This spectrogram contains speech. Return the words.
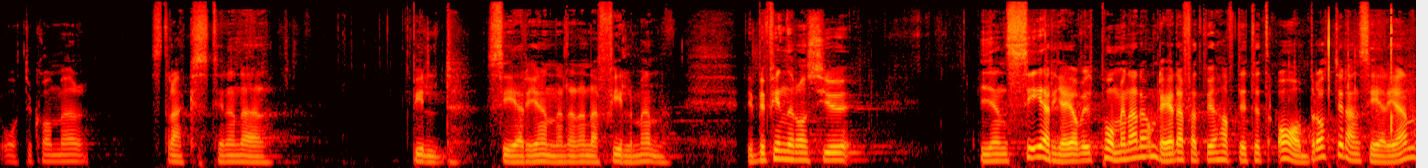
Vi återkommer strax till den där bildserien eller den där filmen. Vi befinner oss ju i en serie, jag vill påminna dig om det därför att vi har haft ett litet avbrott i den serien.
